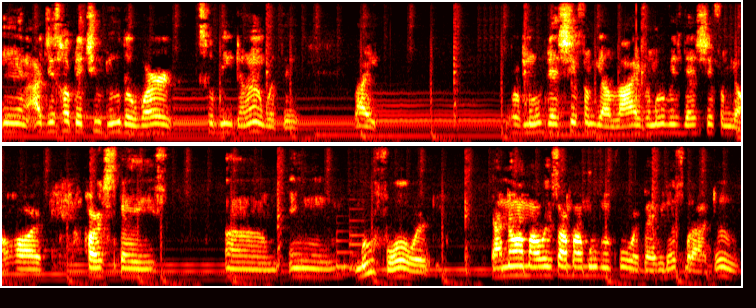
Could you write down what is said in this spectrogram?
And I just hope that you do the work to be done with it. Like, remove that shit from your life, remove that shit from your heart, heart space, um, and move forward. I know I'm always talking about moving forward, baby. That's what I do.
